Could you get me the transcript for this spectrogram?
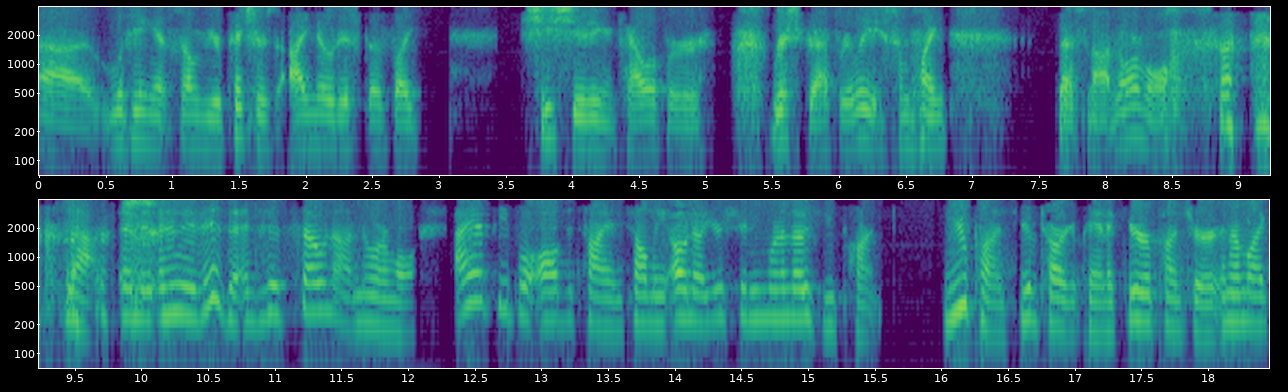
uh looking at some of your pictures, I noticed was like, she's shooting a caliper wrist strap release. I'm like, that's not normal. yeah, and it, and it is, and it's so not normal. I have people all the time tell me, "Oh no, you're shooting one of those. You punch, you punch, you have target panic. You're a puncher," and I'm like,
